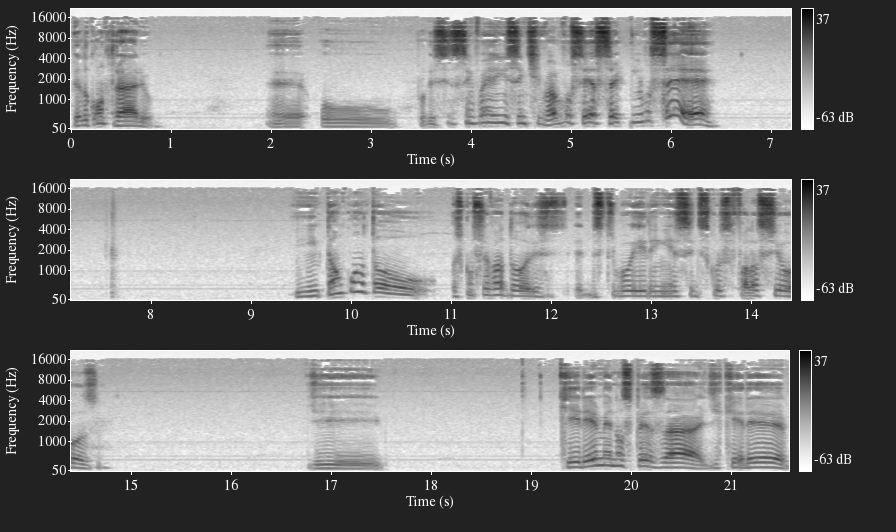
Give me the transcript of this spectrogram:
Pelo contrário, é, o progressista sempre vai incentivar você a ser quem você é. Então, quanto os conservadores distribuírem esse discurso falacioso de querer menosprezar, de querer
